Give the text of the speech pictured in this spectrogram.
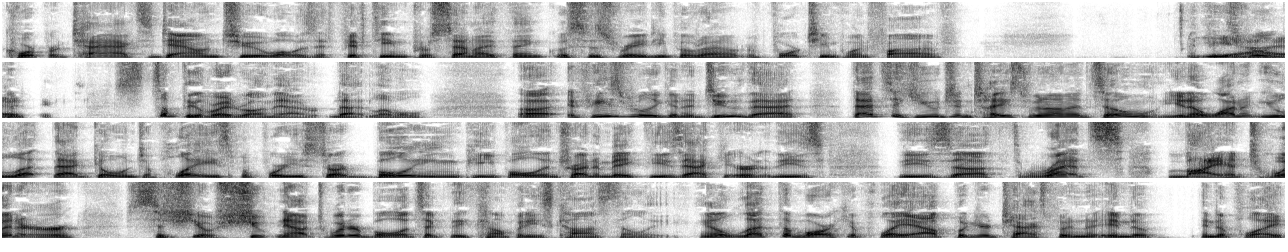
corporate tax down to what was it, fifteen percent? I think was his rate he put out, or fourteen point five. Yeah. Really something right around that that level. Uh, if he's really going to do that, that's a huge enticement on its own. You know, why don't you let that go into place before you start bullying people and trying to make these accurate these these uh, threats via Twitter, so, you know, shooting out Twitter bullets like these companies constantly. You know, let the market play out, put your tax into into, into play,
